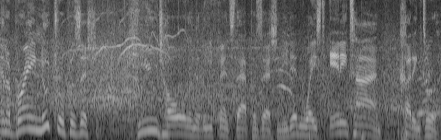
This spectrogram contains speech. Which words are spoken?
in a brain neutral position. Huge hole in the defense that possession. He didn't waste any time cutting through it.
